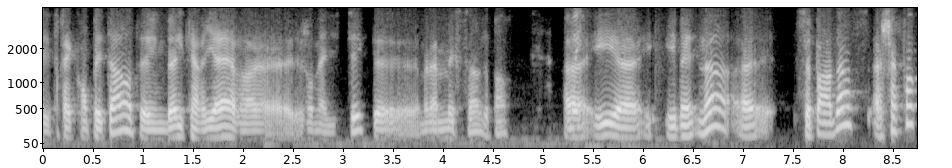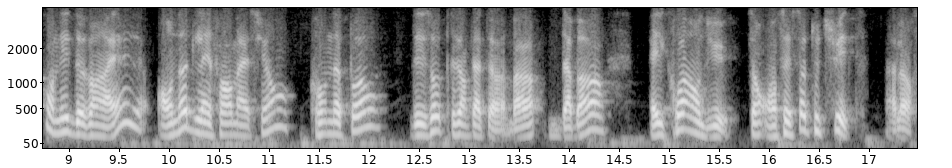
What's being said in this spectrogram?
est très compétente, a une belle carrière journalistique, Madame Messin, je pense. Oui. et, et, maintenant, Cependant, à chaque fois qu'on est devant elle, on a de l'information qu'on n'a pas des autres présentateurs. D'abord, elle croit en Dieu. On sait ça tout de suite. Alors,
